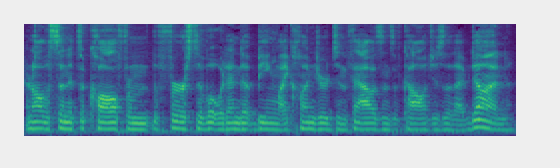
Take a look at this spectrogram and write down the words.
and all of a sudden it's a call from the first of what would end up being like hundreds and thousands of colleges that I've done.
